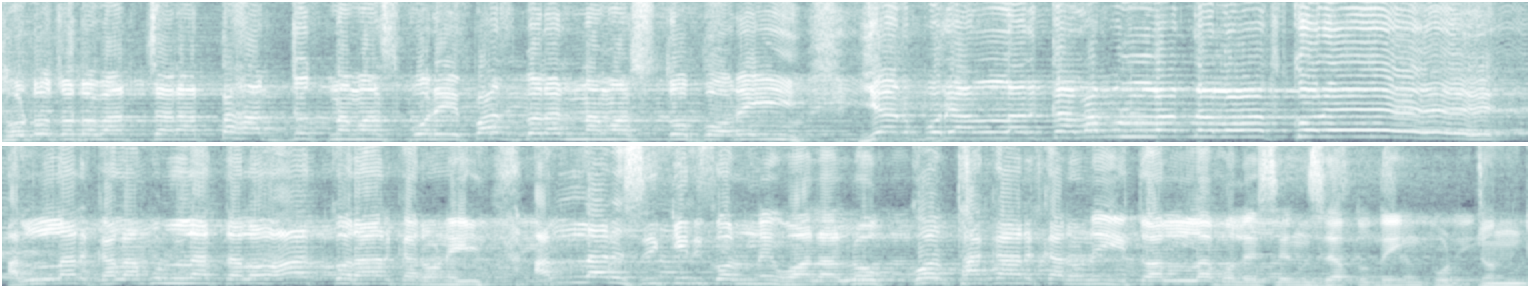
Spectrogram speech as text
ছোট ছোট বাচ্চারা তাহাজ্জুদ নামাজ পড়ে পাঁচ বেলার নামাজ তো পড়েই। এরপরে আল্লাহর কালামুল্লাহ তালাওয়াত করে। আল্লাহর কালামুল্লাহ তালাওয়াত করার কারণেই, আল্লাহর জিকির করনে ওয়ালা লোক থাকার কারণেই তো আল্লাহ বলেছেন, যতদিন পর্যন্ত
